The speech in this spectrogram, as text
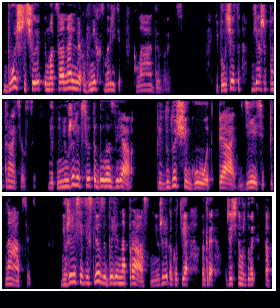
больше человек эмоционально в них, смотрите, вкладывается. И получается, ну я же потратился. Нет, ну неужели все это было зря? Предыдущий год, 5, 10, 15. Неужели все эти слезы были напрасны? Неужели, как вот я, когда женщина может думать, там,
